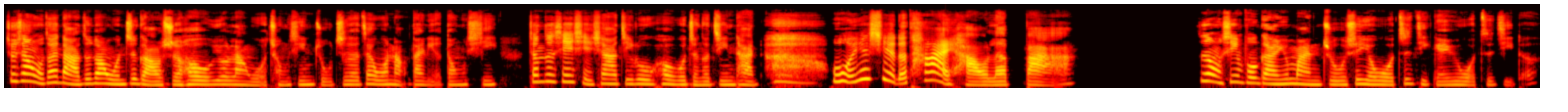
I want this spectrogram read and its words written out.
就像我在打这段文字稿的时候，又让我重新组织了在我脑袋里的东西。将这些写下记录后，我整个惊叹，我也写得太好了吧！这种幸福感与满足是由我自己给予我自己的，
